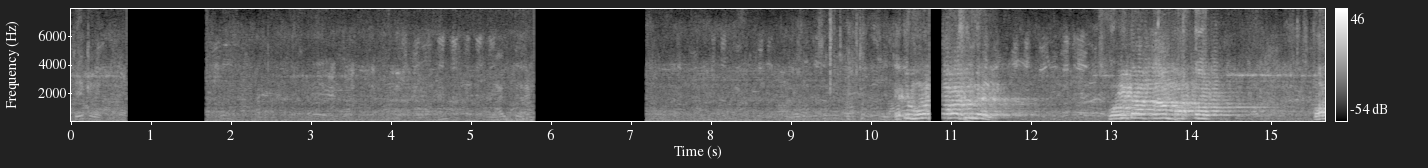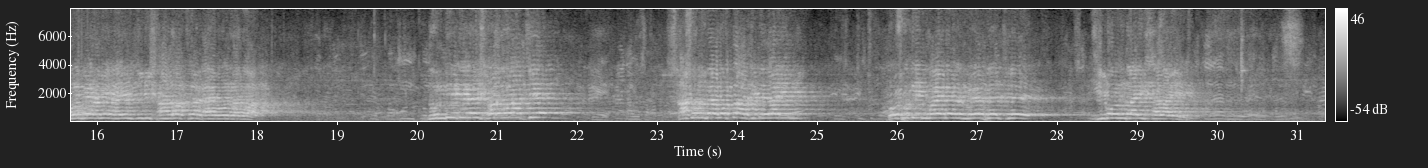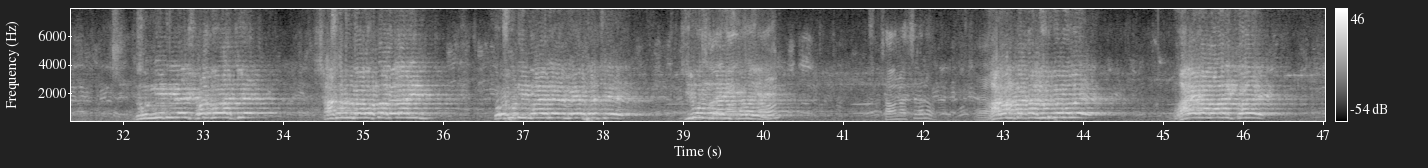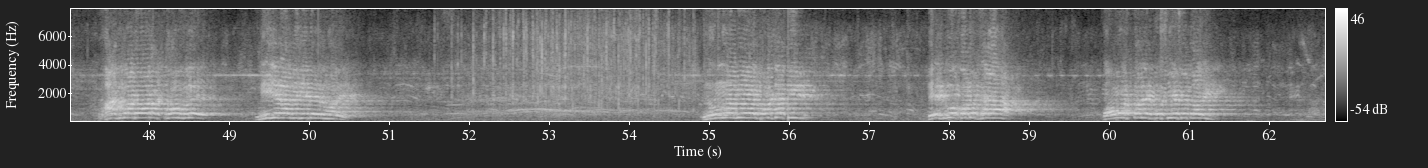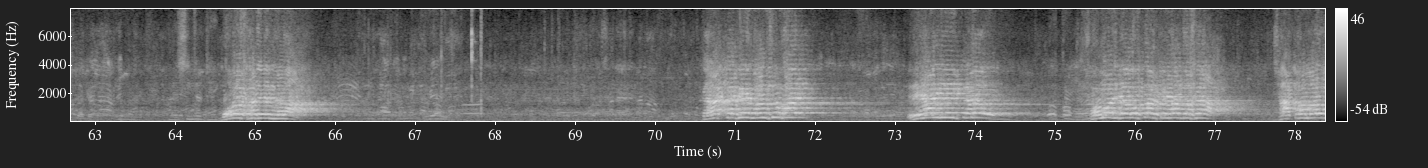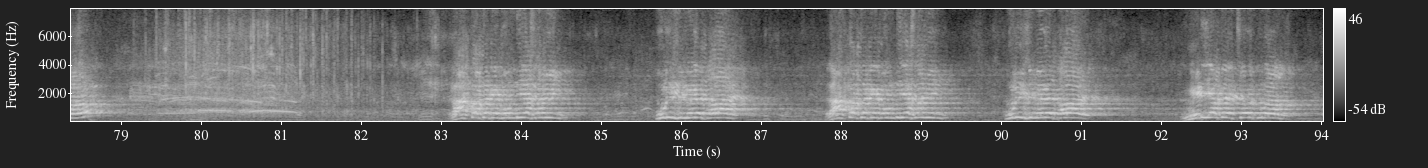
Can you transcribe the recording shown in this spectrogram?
দেখলে। একটু মনে করে শুনবেন। কবিতার নাম বাস্তব। কলমে আমি আইনজীবী সারদা স্যার ডায়মন্ড রাবার কখন কোন দুর্নীতির এই সর্বরাজ্যে শাসন ব্যবস্থা আজ বেআইন প্রসূতির মায়েদের মেরে ফেলছে জীবনদায়ী সালাইন দুর্নীতির এই সর্বরাজ্যে শাসন ব্যবস্থা বেআইন প্রসূতি মায়েদের মেরে ফেলছে সাউন্ড আছে ভালো? হারাম টাকা লুটবে বলে ভাইয়েরা লড়াই করে ভাগ বাটোয়ারা কম হলে নিজেরা নিজেদের মরে। নোংরামি আর প্রজাতির দেখব কত খেলা। কবরস্থানে বসিয়েছে তাই। বড় সাজের মেলা। কাক মাংস খায়। রেহাই নেই কারও সমাজ ব্যবস্থার বেহাল দশা। ছাপা মারো মারো রাস্তা থেকে বন্দি আসামি। পুলিশ মেরে রাস্তা থেকে বন্দি আসামি পুলিশ মেরে পালায় মিডিয়াতে চোর কুনাল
